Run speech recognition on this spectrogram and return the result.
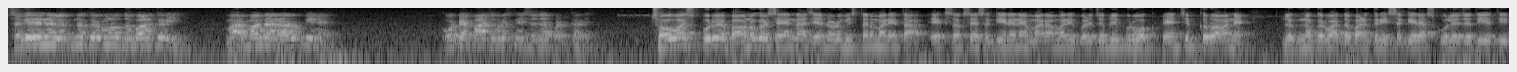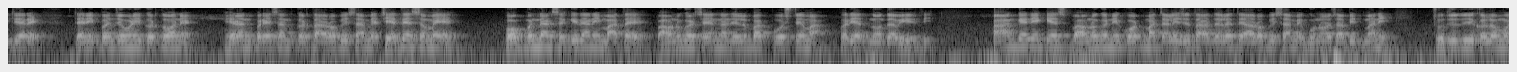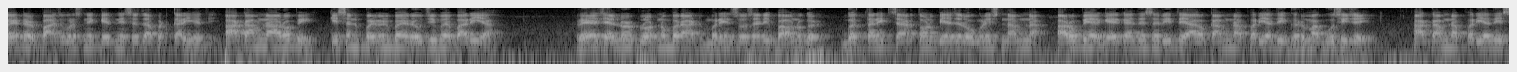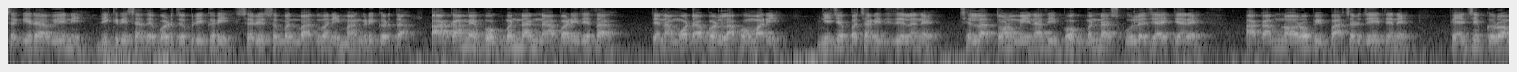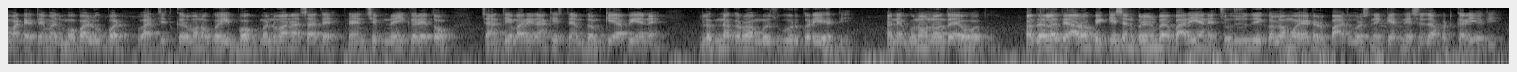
સગીરેને લગ્ન કરવાનું દબાણ કરી માર મારનાર આરોપીને કોર્ટે પાંચ વર્ષની સજા પટકારી છ વર્ષ પૂર્વે ભાવનગર શહેરના જેલોડ વિસ્તારમાં રહેતા એક શખ્સે સગીરાને મારામારી બળજબરીપૂર્વક ફ્રેન્ડશિપ કરવા અને લગ્ન કરવા દબાણ કરી સગીરા સ્કૂલે જતી હતી ત્યારે તેની પંજવણી કરતો અને હેરાન પરેશાન કરતા આરોપી સામે જે તે સમયે ભોગ બનનાર સગીરાની માતાએ ભાવનગર શહેરના નીલમબાગ પોસ્ટેમાં ફરિયાદ નોંધાવી હતી. આ અંગેની કેસ ભાવનગરની કોર્ટમાં ચાલી જતા અદાલતે આરોપી સામે ગુનો સાબિત માની જુદી જુદી કલમો હેઠળ પાંચ વર્ષની કેદની સજા ફટકારી હતી. આ કામના આરોપી કિશન પ્રવીણભાઈ રવજીભાઈ બારિયા રે જેલ રોડ પ્લોટ નંબર આઠ, મરીન સોસાયટી, ભાવનગર, ગત તારીખ ચાર ત્રણ બે હજાર ઓગણીસ નામના આરોપીએ ગેરકાયદેસર રીતે આ કામના ફરિયાદી ઘરમાં ઘૂસી જઈ, આ કામના ફરિયાદી સગીરા વેની દીકરી સાથે બળજબરી કરી શરીર સંબંધ બાંધવાની માંગણી કરતા, આ કામે ભોગ બનનાર ના પાડી દેતા તેના મોઢા પર લાફો મારી, નીચે પછાડી દીધેલ અને છેલ્લા ત્રણ મહિનાથી ભોગ બનનાર સ્કૂલે જાય ત્યારે આ કામનો આરોપી પાછળ જઈ તેને ફ્રેન્ડશિપ કરવા માટે તેમજ મોબાઈલ ઉપર વાતચીત કરવાનો કહી ભોગ બનવાના સાથે ફ્રેન્ડશિપ નહીં કરે તો જાનથી મારી નાખીશ તેમ ધમકી આપી અને લગ્ન કરવા મજબૂર કરી હતી અને ગુનો નોંધાયો હતો. અદાલતે આરોપી કિશન પ્રવીણભાઈ બારિયાને જુદી જુદી કલમો હેઠળ પાંચ વર્ષની કેદની સજા ફટકારી હતી.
